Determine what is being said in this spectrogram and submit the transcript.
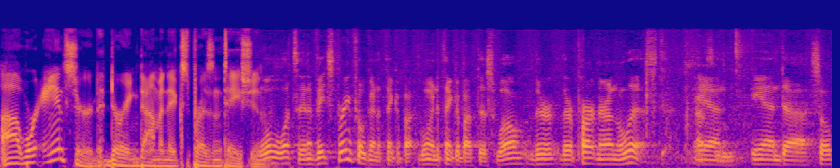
were answered during Dominic's presentation. Well, what's Innovate Springfield going to think about? Going to think about about this? Well, they're, they're a partner on the list. And, and uh, so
